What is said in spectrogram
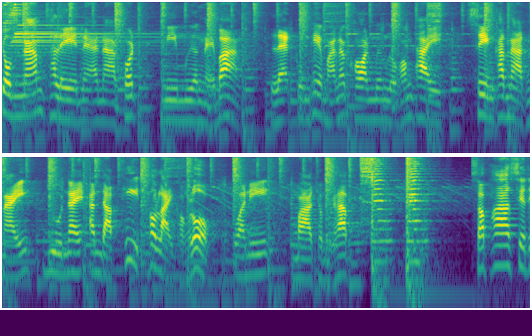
จมน้ำทะเลในอนาคตมีเมืองไหนบ้าง และกรุงเทพมหานครเมืองหลวงของไทย เสี่ยงขนาดไหนอยู่ในอันดับที่เท่าไหร่ของโลก วันนี้มาชมครับ สภาเศรษฐ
